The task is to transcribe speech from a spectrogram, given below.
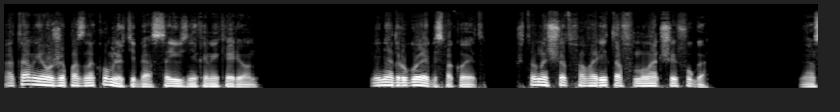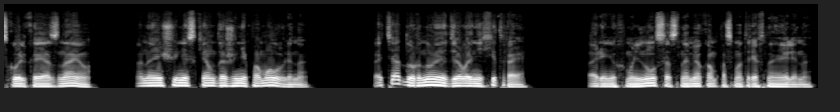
а там я уже познакомлю тебя с союзниками Кэрион. Меня другое беспокоит. Что насчет фаворитов младшей Фуга? Насколько я знаю, она еще ни с кем даже не помолвлена. Хотя дурное дело не хитрое. Парень ухмыльнулся с намеком, посмотрев на Эллина.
